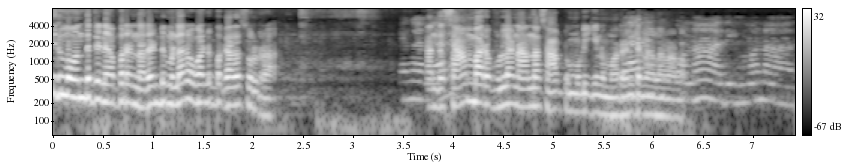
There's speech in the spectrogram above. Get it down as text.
திரும்ப வந்துட்டேன் அப்புறம் நான் ரெண்டு மணி நேரம் உட்காந்து இப்போ கதை சொல்கிறா அந்த சாம்பாரை ஃபுல்லாக நான் தான் சாப்பிட்டு முடிக்கணுமா ரெண்டு நாளானாலும். போனா அதிகமா நான்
